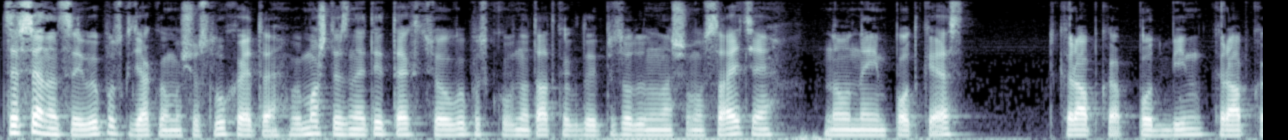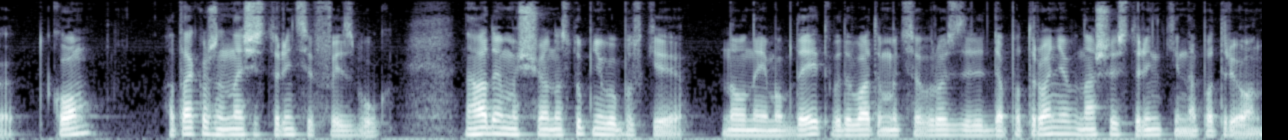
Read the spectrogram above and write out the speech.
Це все на цей випуск. Дякуємо, що слухаєте. Ви можете знайти текст цього випуску в нотатках до епізоду на нашому сайті nonamepodcast.podbean.com, а також на нашій сторінці в Facebook. Нагадуємо, що наступні випуски No Name Update видаватимуться в розділі для патронів нашої сторінки на Patreon.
